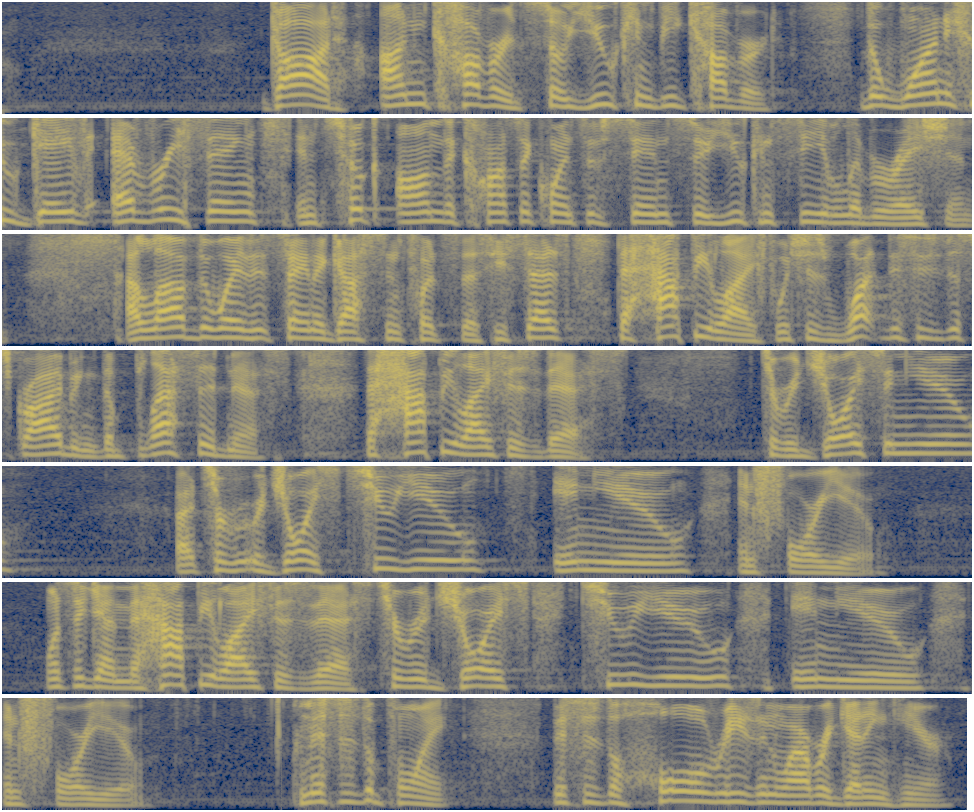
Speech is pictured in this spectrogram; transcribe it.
God uncovered so you can be covered. The one who gave everything and took on the consequence of sin so you can see liberation. I love the way that St. Augustine puts this. He says, The happy life, which is what this is describing, the blessedness, the happy life is this to rejoice in you, uh, to rejoice to you, in you, and for you. Once again, the happy life is this to rejoice to you, in you, and for you. And this is the point. This is the whole reason why we're getting here.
